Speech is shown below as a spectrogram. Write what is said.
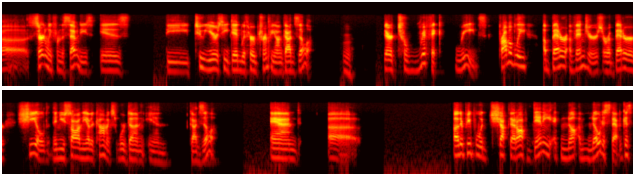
uh, certainly from the 70s, is the two years he did with Herb Trimpe on Godzilla. Hmm. They're terrific reads. Probably a better Avengers or a better Shield than you saw in the other comics were done in Godzilla. And uh, other people would chuck that off. Denny acknow- noticed that because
